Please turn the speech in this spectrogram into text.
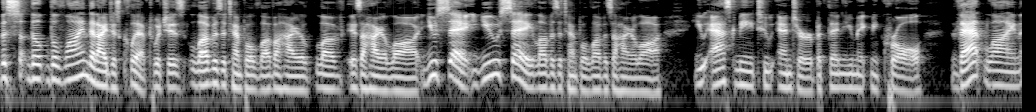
the, the the line that I just clipped, which is "Love is a temple, love a higher love is a higher law." You say, you say, "Love is a temple, love is a higher law." You ask me to enter, but then you make me crawl. That line,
